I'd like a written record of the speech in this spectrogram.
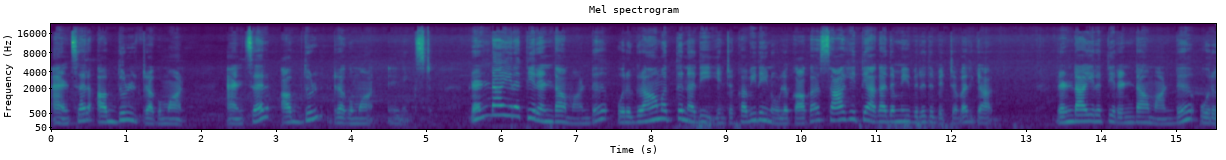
Answer Abdul Rahman. Answer Abdul Rahman. Next ரெண்டாயிரத்தி ரெண்டாம் ஆண்டு ஒரு கிராமத்து நதி என்ற கவிதை நூலுக்காக சாகித்ய அகாதமி விருது பெற்றவர் யார்? ரெண்டாயிரத்தி ரெண்டாம் ஆண்டு ஒரு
